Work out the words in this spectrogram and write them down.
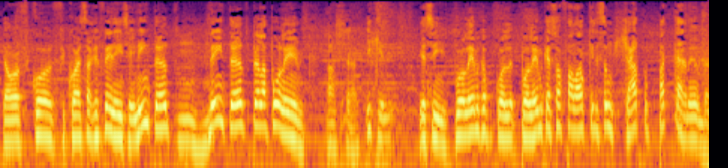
Então ficou, ficou essa referência. E nem tanto, nem tanto pela polêmica. Tá certo. E que ele, e assim, polêmica, polêmica é só falar que eles são chato pra caramba.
